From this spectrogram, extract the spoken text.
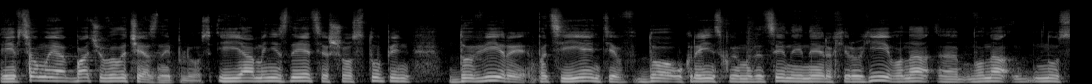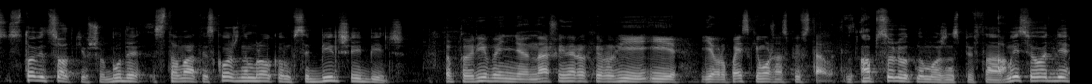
І в цьому я бачу величезний плюс. І я мені здається, що ступінь довіри пацієнтів до української медицини і нейрохірургії, вона, е, вона ну 100% що буде ставати з кожним роком все більше і більше. Тобто рівень нашої нейрохірургії і європейський можна співставити. Абсолютно можна співставити. Ми сьогодні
